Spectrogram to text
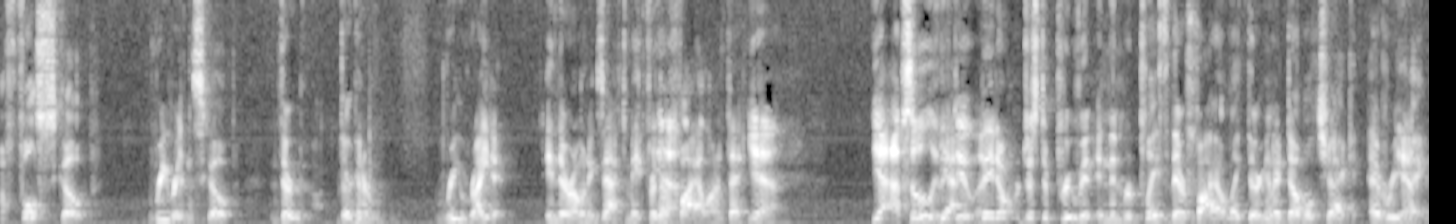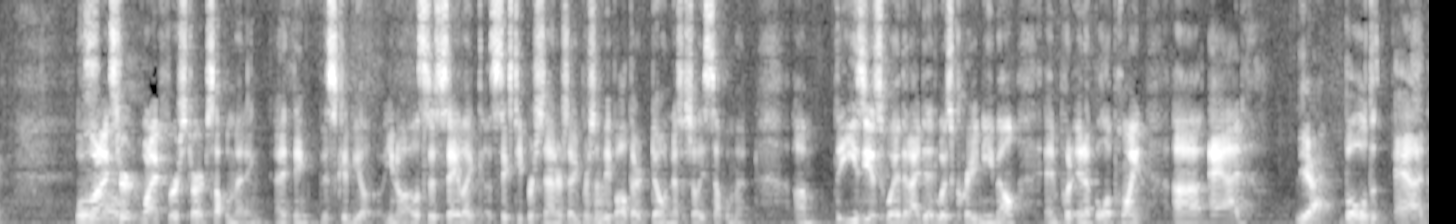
a full scope, rewritten scope, they're they're gonna rewrite it in their own Xactimate for Yeah. their file, aren't they? Yeah. Yeah, absolutely. They Yeah, do. I They mean, don't just approve it and then replace their file. Like they're gonna double check everything. Well, when I So- start, when I first started supplementing, I think this could be, you know, let's just say like sixty percent or seventy percent Mm-hmm. of people out there don't necessarily supplement. Um, the easiest way that I did was create an email and put in a bullet point, uh, add, Yeah. bold, add,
